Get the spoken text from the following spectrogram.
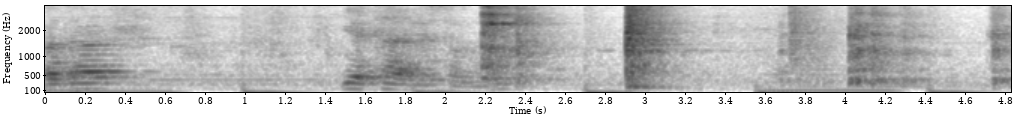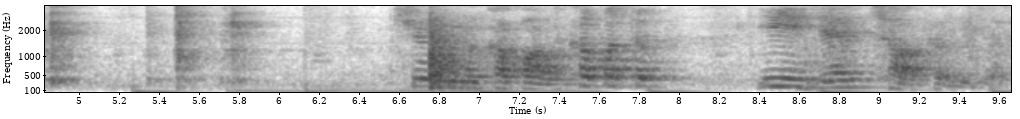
Kadar yeterli sanırım. Şimdi bunun kapağını kapatıp iyice çalkalayacağız.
